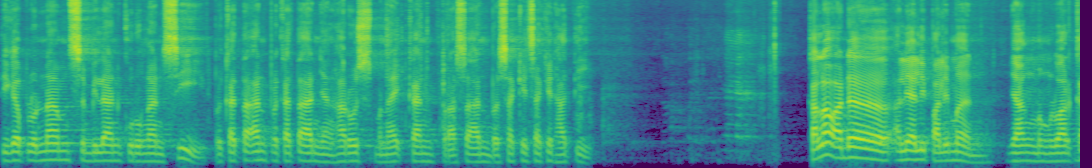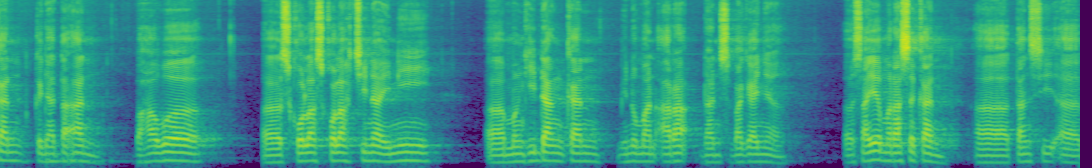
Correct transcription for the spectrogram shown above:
36.9 kurungan C perkataan-perkataan yang harus menaikkan perasaan bersakit-sakit hati. Kalau ada ahli-ahli parlimen yang mengeluarkan kenyataan bahawa uh, sekolah-sekolah Cina ini uh, menghidangkan minuman arak dan sebagainya, uh, saya merasakan uh, Tan Si uh,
